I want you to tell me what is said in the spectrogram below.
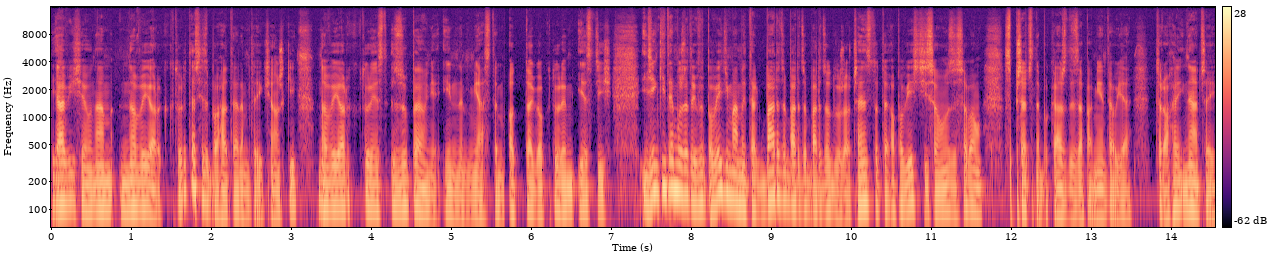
jawi się nam Nowy Jork, który też jest bohaterem tej książki. Nowy Jork, który jest zupełnie innym miastem od tego, którym jest dziś. I dzięki temu, że tych wypowiedzi mamy tak bardzo, bardzo, bardzo dużo. Często te opowieści są ze sobą sprzeczne, bo każdy zapamiętał je trochę inaczej.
